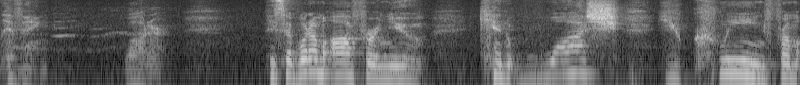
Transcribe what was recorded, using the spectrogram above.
living water. He said, What I'm offering you can wash you clean from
